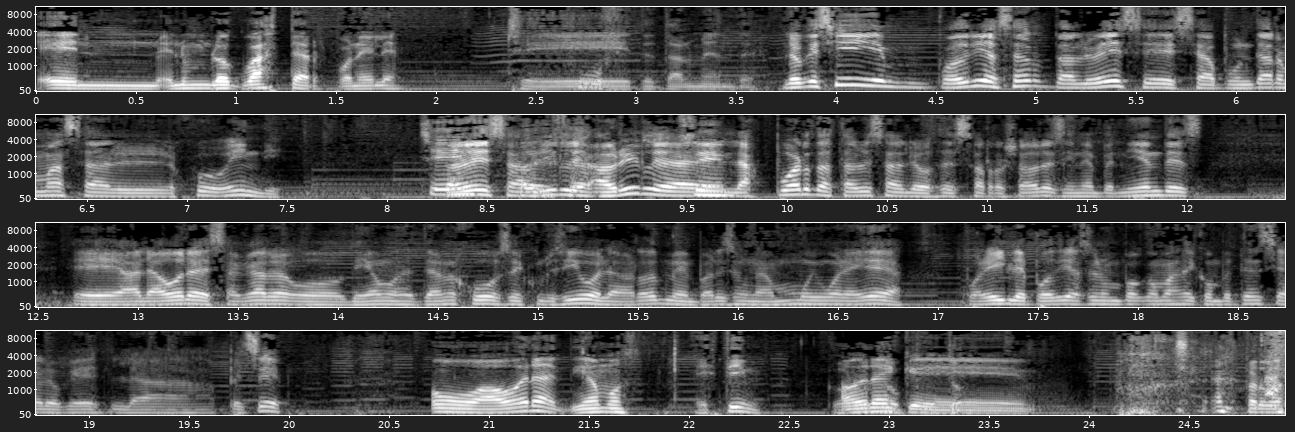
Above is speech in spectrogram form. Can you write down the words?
en, en un blockbuster, ponele? Sí, totalmente. Lo que sí podría ser tal vez es apuntar más al juego indie. Sí, tal vez abrirle, abrirle Sí. las puertas tal vez a los desarrolladores independientes eh, a la hora de sacar o digamos de tener juegos exclusivos, la verdad me parece una muy buena idea. Por ahí le podría hacer un poco más de competencia a lo que es la PC. O ahora, digamos, Steam. ahora que. Perdón.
